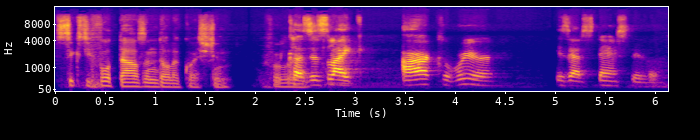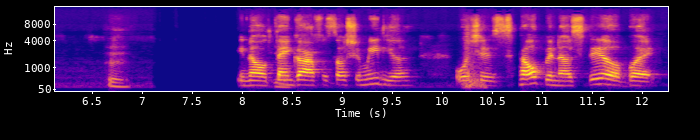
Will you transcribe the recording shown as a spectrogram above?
sixty-four thousand dollar question because it's like our career is at a standstill. Mm. You know, thank God for social media, which is helping us still. But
